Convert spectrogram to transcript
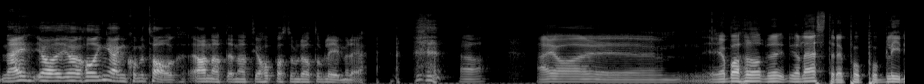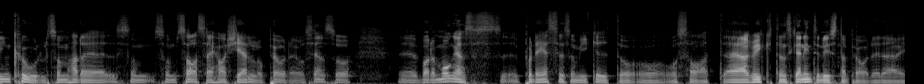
nej, jag, jag har ingen kommentar annat än att jag hoppas de låter bli med det. Ja. Ja, jag, eh, jag bara hörde, jag läste det på, på Bleeding Cool som hade, som, som sa sig ha källor på det och sen så eh, var det många på DC som gick ut och, och, och sa att äh, rykten ska ni inte lyssna på det där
